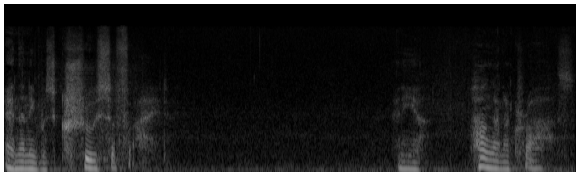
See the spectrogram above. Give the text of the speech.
And then he was crucified. And he hung on a cross.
